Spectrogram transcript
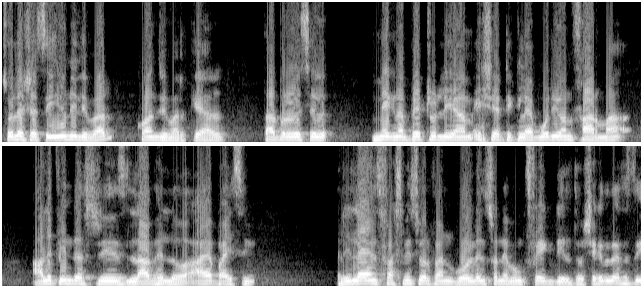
চলে এসেছে ইউনিলিভার কনজিউমার কেয়ার তারপরে রয়েছে মেঘনা petroleum Asiatic lab Orion pharma Alif industries Lovello IFIC Reliance first mutual fund golden son এবং ফেক ডিল তো সেক্ষেত্রে দেখা যাচ্ছে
